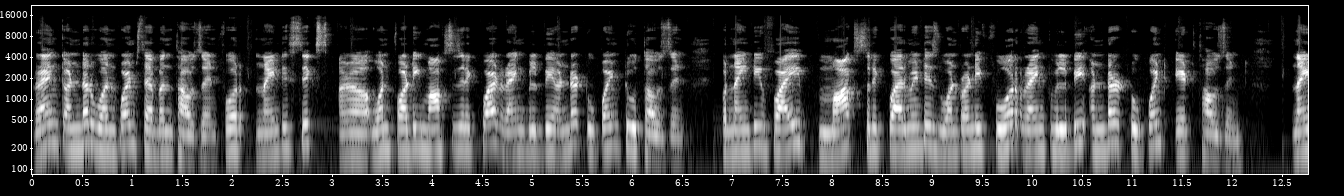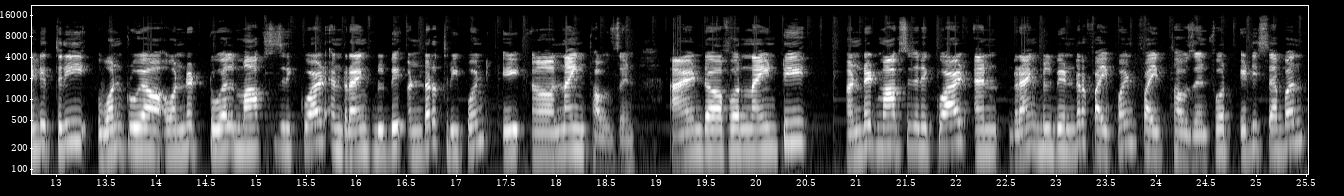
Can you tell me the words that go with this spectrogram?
rank under 1.7 thousand. For 96 uh, 140 marks is required rank will be under 2.2 thousand for 95 marks requirement is 124 rank will be under 2.8 thousand 93 112 marks is required and rank will be under 3.8 uh, 9000 and uh, for 90 100 marks is required and rank will be under 5.5 thousand for 87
